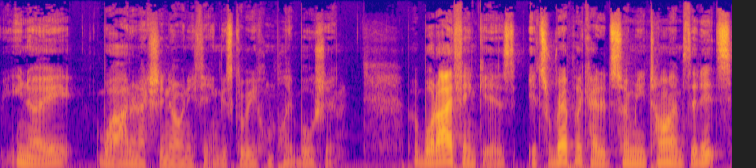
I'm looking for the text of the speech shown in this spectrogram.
you know, well, I don't actually know anything. This could be complete bullshit. But what I think is it's replicated so many times that it's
